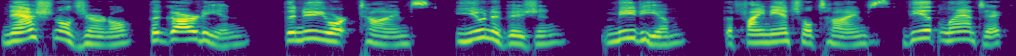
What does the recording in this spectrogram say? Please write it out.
National Journal, The Guardian, The New York Times, Univision, Medium, The Financial Times, The Atlantic,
